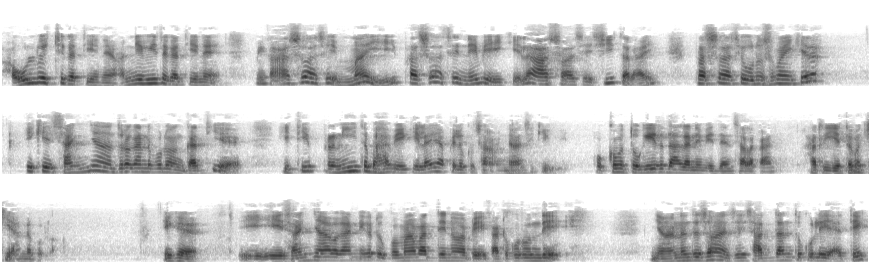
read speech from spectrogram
අවුල් වෙච්ච ගතිය නෑ අන්‍ය විහිද ගතිය නෑ මේක ආශ්වාසයේමයි ප්‍රශ්වාසයේ නෙවෙයි කියලා ආශ්වාසයේ සීතලයි ප්‍රශ්වාසයේ උණුසුමයි කියලා ඒකේ සංඥා අඳුර ගන්න පුළුවන් ගතිය හිතේ ප්‍රනීත භාවය කියලායි අපේ ලොකු ස්වාමීන් වහන්සේ කිව්වේ. ඔක්කොම තොගේට දාලා නෙවෙයි දැන් සලකන්නේ. හරියටම කියන්න පුළුවන්. ඒක ඒ ඒ සංඥාව ගන්න එකට උපමාවක් දෙනවා අපේ කටුකුරුන්දේ ඥානන්ද සෝන්සේ සද්දන්ත කුලයේ ඇතෙක්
